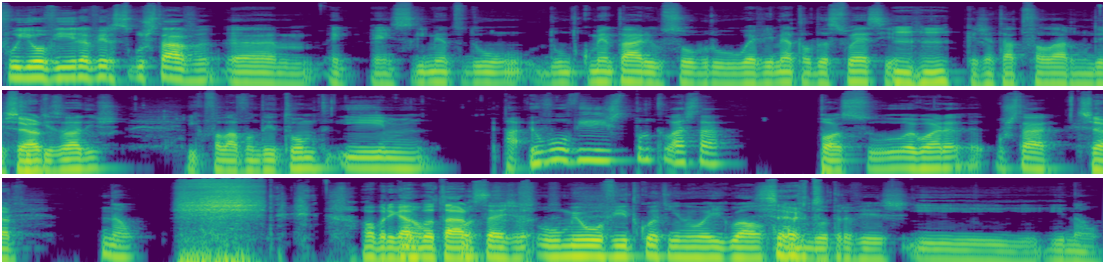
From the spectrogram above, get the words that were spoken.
fui ouvir a ver se gostava, ahm, em, em seguimento de um, de um documentário sobre o heavy metal da Suécia, Uhum. que a gente há de falar num destes Certo. episódios, e que falavam de Entombed, e pá, eu vou ouvir isto porque lá está. Posso agora gostar. Certo. Não. Obrigado, não. boa tarde. Ou seja, o meu ouvido continua igual Certo. como da outra vez e, e não.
